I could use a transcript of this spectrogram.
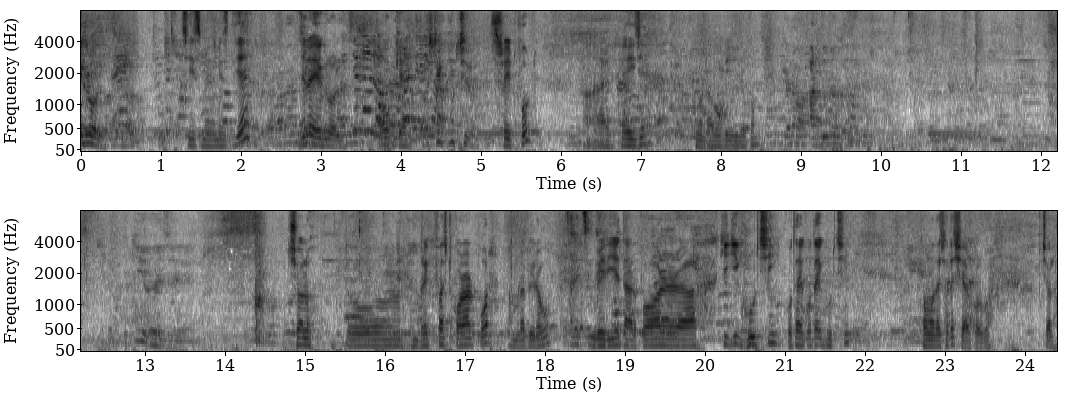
egg roll cheese mayonnaise দিয়ে যেটা এগ রোল ওকে স্ট্রিট ফুড ছিল। স্ট্রিট ফুড আর এই যে মোটামুটি এইরকম। চলো তো ব্রেকফাস্ট করার পর আমরা বেরোবো। বেরিয়ে তারপর কি কি ঘুরছি কোথায় কোথায় ঘুরছি তোমাদের সাথে শেয়ার করব। চলো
